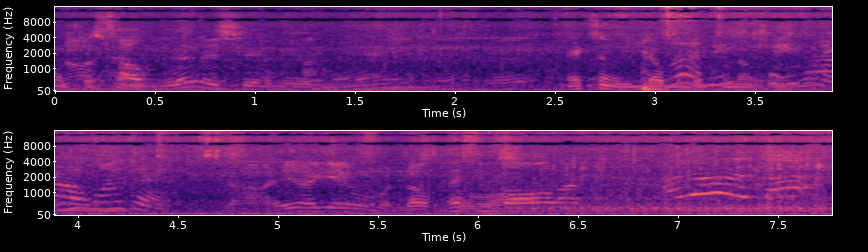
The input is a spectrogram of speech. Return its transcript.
We finally started this shit. That's how good this shit is, man. Next time we double dip This is all I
